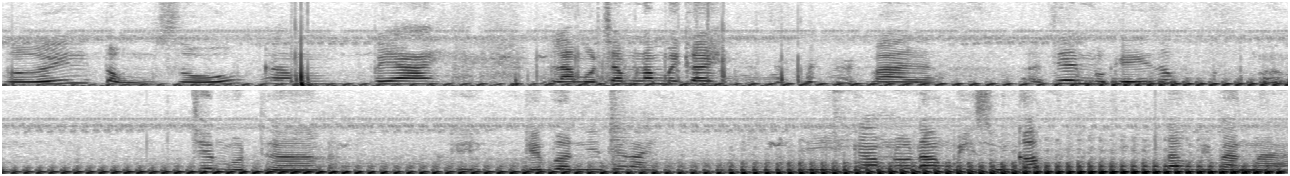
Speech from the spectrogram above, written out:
với tổng số cam PI là 150 cây. Và ở trên một cái dốc trên một cái, cái vườn như thế này thì cam nó đang bị xuống cấp, đang bị vàng lá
